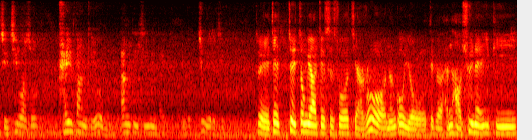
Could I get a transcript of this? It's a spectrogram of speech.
写计划书，开放给我们当地居民来有个就业的机会。对，这最重要就是说，假若能够有这个很好训练一批。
